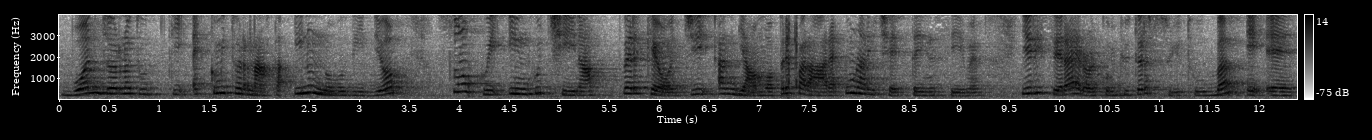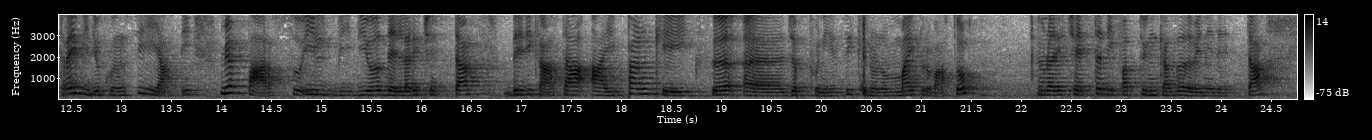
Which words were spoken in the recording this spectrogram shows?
Buongiorno a tutti, eccomi tornata in un nuovo video. Sono qui in cucina perché oggi andiamo a preparare una ricetta insieme. Ieri sera ero al computer su YouTube e eh, tra i video consigliati mi è apparso il video della ricetta dedicata ai pancakes eh, giapponesi che non ho mai provato. È una ricetta di fatto in casa da Benedetta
